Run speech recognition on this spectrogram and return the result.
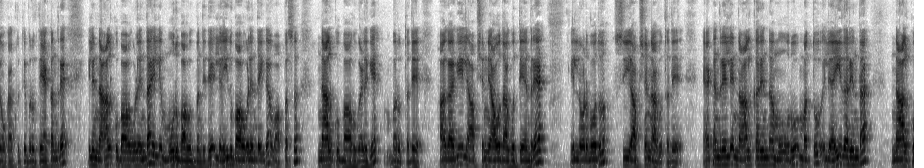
ಚೌಕಾಕೃತಿ ಬರುತ್ತೆ. ಯಾಕಂದರೆ ಇಲ್ಲಿ ನಾಲ್ಕು ಬಾಹುಗಳಿಂದ ಇಲ್ಲಿ ಮೂರು ಬಾಹುಗೆ ಬಂದಿದೆ, ಇಲ್ಲಿ ಐದು ಬಾಹುಗಳಿಂದ ಈಗ ವಾಪಸ್ ನಾಲ್ಕು ಬಾಹುಗಳಿಗೆ ಬರುತ್ತದೆ. ಹಾಗಾಗಿ ಇಲ್ಲಿ ಆಪ್ಷನ್ ಯಾವುದಾಗುತ್ತೆ ಅಂದರೆ, ಇಲ್ಲಿ ನೋಡ್ಬೋದು ಸಿ ಆಪ್ಷನ್ ಆಗುತ್ತದೆ. ಯಾಕಂದರೆ ಇಲ್ಲಿ ನಾಲ್ಕರಿಂದ ಮೂರು ಮತ್ತು ಇಲ್ಲಿ ಐದರಿಂದ ನಾಲ್ಕು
